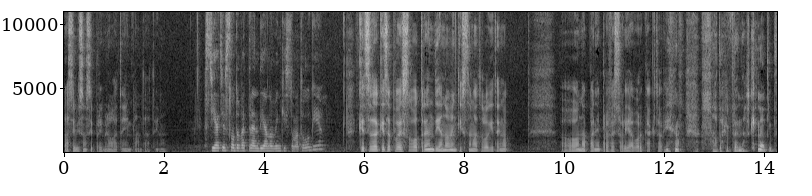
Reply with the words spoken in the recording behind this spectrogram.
asi by som si pribral aj tie implantáty. No. Stíhate sledovať trendy a novinky stomatológie? Keď sa, keď sa povie slovo trendy a novinky stomatológie, tak ma o, napadne profesor Javorka, ktorý má také prednášky na túto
